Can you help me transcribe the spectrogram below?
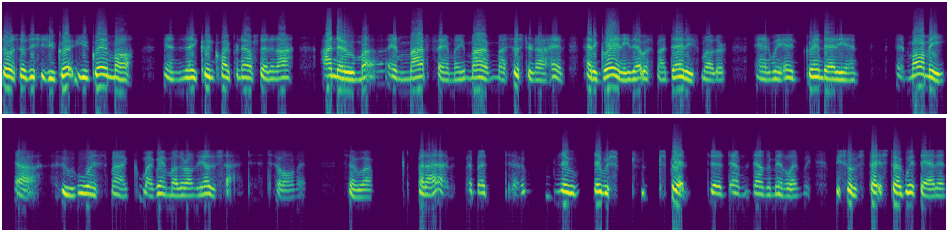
so and so. This is your gra- your grandma, and they couldn't quite pronounce that. And I I know my in my family, my my sister and I had had a granny that was my daddy's mother, and we had granddaddy and and mommy, uh, who was my my grandmother on the other side, and so on. And so, uh, but I but uh, they they were sp- split uh, down down the middle, and we we sort of st- stuck with that. And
